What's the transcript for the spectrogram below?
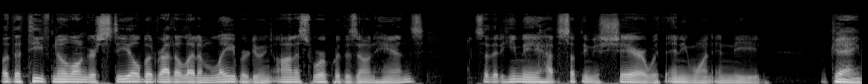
Let the thief no longer steal, but rather let him labor, doing honest work with his own hands, so that he may have something to share with anyone in need. Okay.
